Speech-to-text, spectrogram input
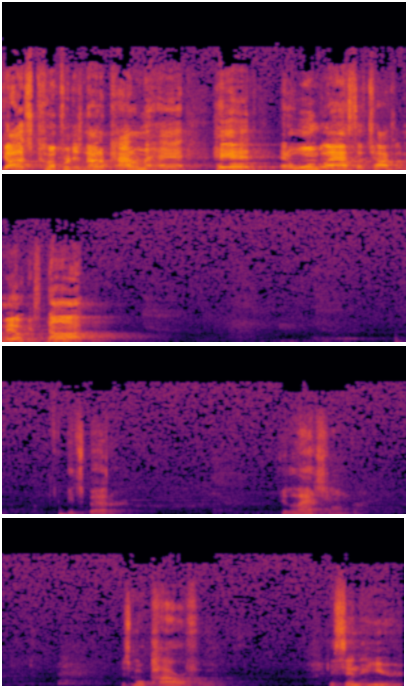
God's comfort is not a pat on the head and a warm glass of chocolate milk. It's not. It's better. It lasts longer. It's more powerful. It's in here.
